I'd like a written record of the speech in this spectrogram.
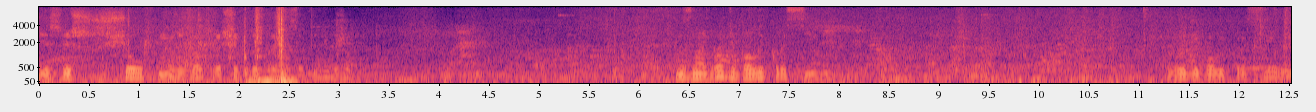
Якщо що, може завтра ще прикриється тоді вже. Не знаю, вроді бали красиві. Вроді бали красиві.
